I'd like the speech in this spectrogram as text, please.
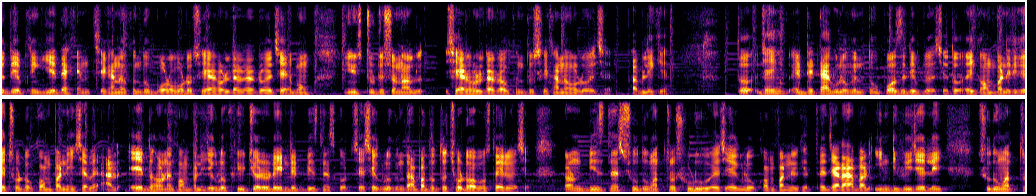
যদি আপনি গিয়ে দেখেন, সেখানেও কিন্তু বড় বড় শেয়ার হোল্ডাররা রয়েছে এবং ইনস্টিটিউশনাল শেয়ার হোল্ডাররাও কিন্তু সেখানেও রয়েছে পাবলিকে তো যাই হোক, এর ডেটাগুলো কিন্তু পজিটিভ রয়েছে। তো এই কোম্পানিটিকে ছোট কোম্পানি হিসাবে আর এই ধরনের কোম্পানি যেগুলো ফিউচার ওরিয়েন্টেড বিজনেস করছে, সেগুলো কিন্তু আপাতত ছোট অবস্থায় রয়েছে। কারণ বিজনেস শুধুমাত্র শুরু হয়েছে এগুলো কোম্পানির ক্ষেত্রে, যারা আবার ইন্ডিভিজুয়ালি শুধুমাত্র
